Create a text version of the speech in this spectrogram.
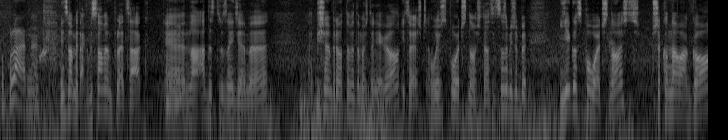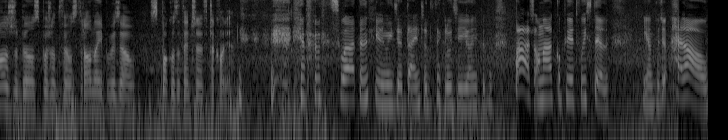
popularne. Więc mamy tak, wysyłamy plecak e, na adres, który znajdziemy, piszemy prywatną wiadomość do niego i co jeszcze? Mówisz społeczności. Teraz co zrobić, żeby jego społeczność przekonała go, żeby on spojrzał na twoją stronę i powiedział spoko, zatańczę w Czakonie. Ja bym wysłała ten film, gdzie tańczę do tych ludzi i oni powiedzą, patrz, ona kopiuje twój styl. I on powiedział, hello,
